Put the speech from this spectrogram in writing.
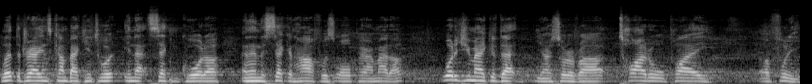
let the Dragons come back into it in that second quarter, and then the second half was all Parramatta. What did you make of that, you know, sort of uh, title play of footy?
